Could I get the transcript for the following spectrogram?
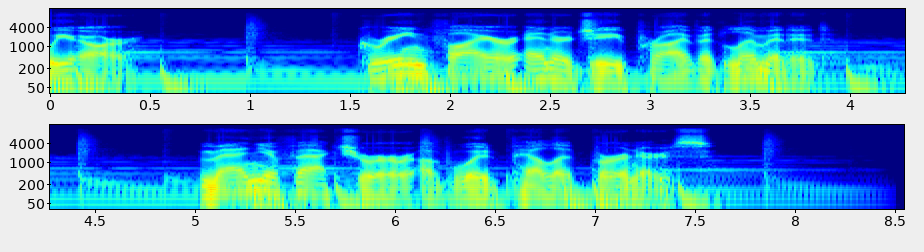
We are Green Fire Energy Private Limited, manufacturer of wood pellet burners.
